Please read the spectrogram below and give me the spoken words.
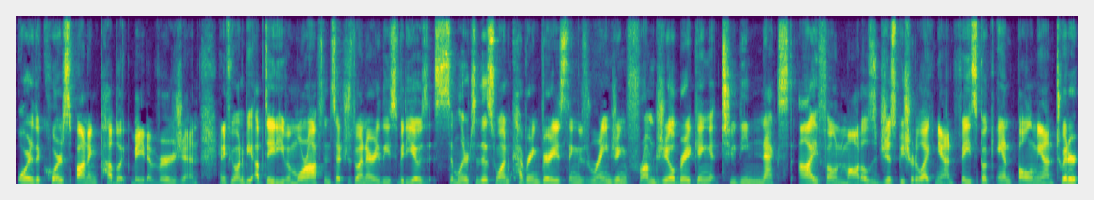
or the corresponding public beta version. And if you want to be updated even more often, such as when I release videos similar to this one covering various things ranging from jailbreaking to the next iPhone models, just be sure to like me on Facebook and follow me on Twitter.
